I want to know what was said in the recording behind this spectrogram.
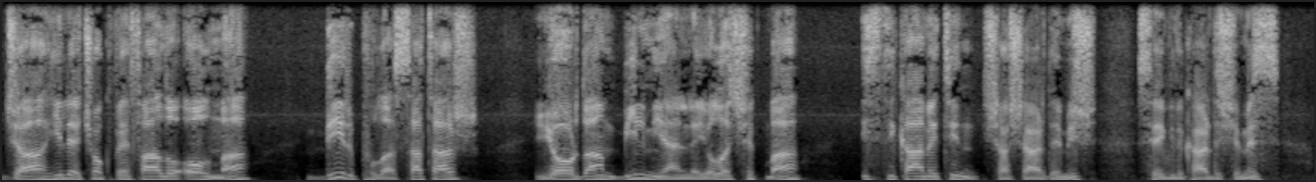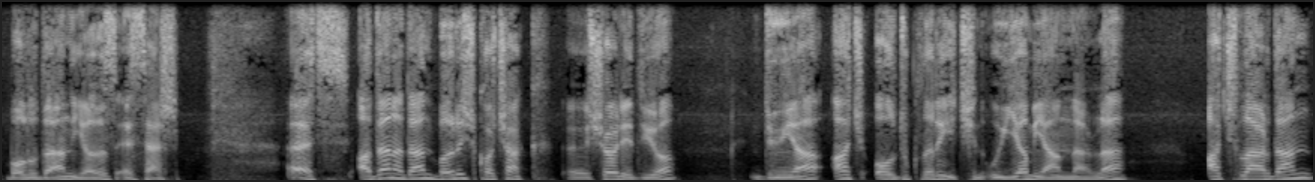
cahile çok vefalı olma, bir pula satar, yordan bilmeyenle yola çıkma, istikametin şaşar demiş sevgili kardeşimiz Bolu'dan Yağız Eser. Evet Adana'dan Barış Koçak e, şöyle diyor. Dünya aç oldukları için uyuyamayanlarla açlardan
